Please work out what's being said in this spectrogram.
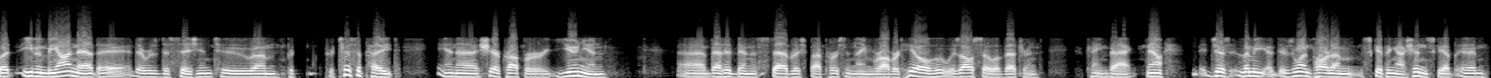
But even beyond that, there was a decision to um, participate in a sharecropper union uh, that had been established by a person named Robert Hill, who was also a veteran who came back. Now, just let me, uh, there's one part I'm skipping I shouldn't skip. Um,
